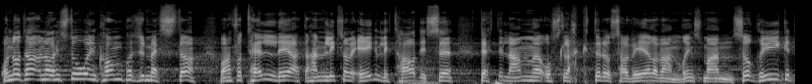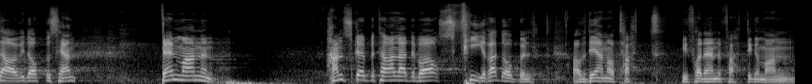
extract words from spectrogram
Og når, når, historien kommer på sitt meste, og han forteller det at han liksom egentlig tar disse, dette lammet og slakter det og serverer vandringsmannen, så ryker David opp og sier han, den mannen han skal betale tilbake firedobbelt av det han har tatt fra denne fattige mannen.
